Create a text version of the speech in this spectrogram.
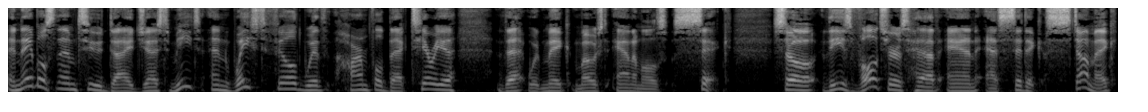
enables them to digest meat and waste filled with harmful bacteria that would make most animals sick. So these vultures have an acidic stomach,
